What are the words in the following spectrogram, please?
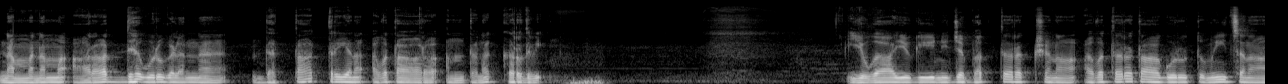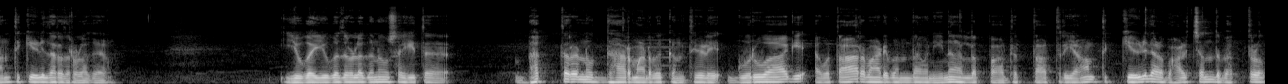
ನಮ್ಮ ನಮ್ಮ ಆರಾಧ್ಯ ಗುರುಗಳನ್ನು ದತ್ತಾತ್ರೇಯನ ಅವತಾರ ಅಂತನ ಕರೆದ್ವಿ. ಯುಗಾಯುಗಿ ನಿಜ ಭಕ್ತ ರಕ್ಷಣಾ ಅವತರತಾ ಗುರು ತುಮೀಚನ ಅಂತ ಕೇಳಿದಾರೆ ಅದರೊಳಗೆ. ಯುಗ ಯುಗದೊಳಗನೂ ಸಹಿತ ಭಕ್ತರನ್ನು ಉದ್ಧಾರ ಮಾಡಬೇಕಂಥೇಳಿ ಗುರುವಾಗಿ ಅವತಾರ ಮಾಡಿ ಬಂದವ ನೀನ ಅಲ್ಲಪ್ಪ, ದತ್ತಾತ್ರೇಯ ಅಂತ ಕೇಳಿದಾಳೆ. ಭಾಳ ಚಂದ ಭಕ್ತಳು.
